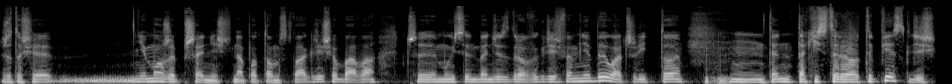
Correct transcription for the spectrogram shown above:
że to się mm, nie może przenieść na potomstwo, a gdzieś obawa, czy mój syn będzie zdrowy, gdzieś we mnie była, czyli to, ten taki stereotyp jest gdzieś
